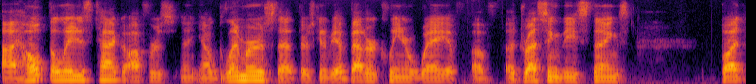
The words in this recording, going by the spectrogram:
I hope the latest tech offers you know glimmers that there's going to be a better, cleaner way of, of addressing these things. But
